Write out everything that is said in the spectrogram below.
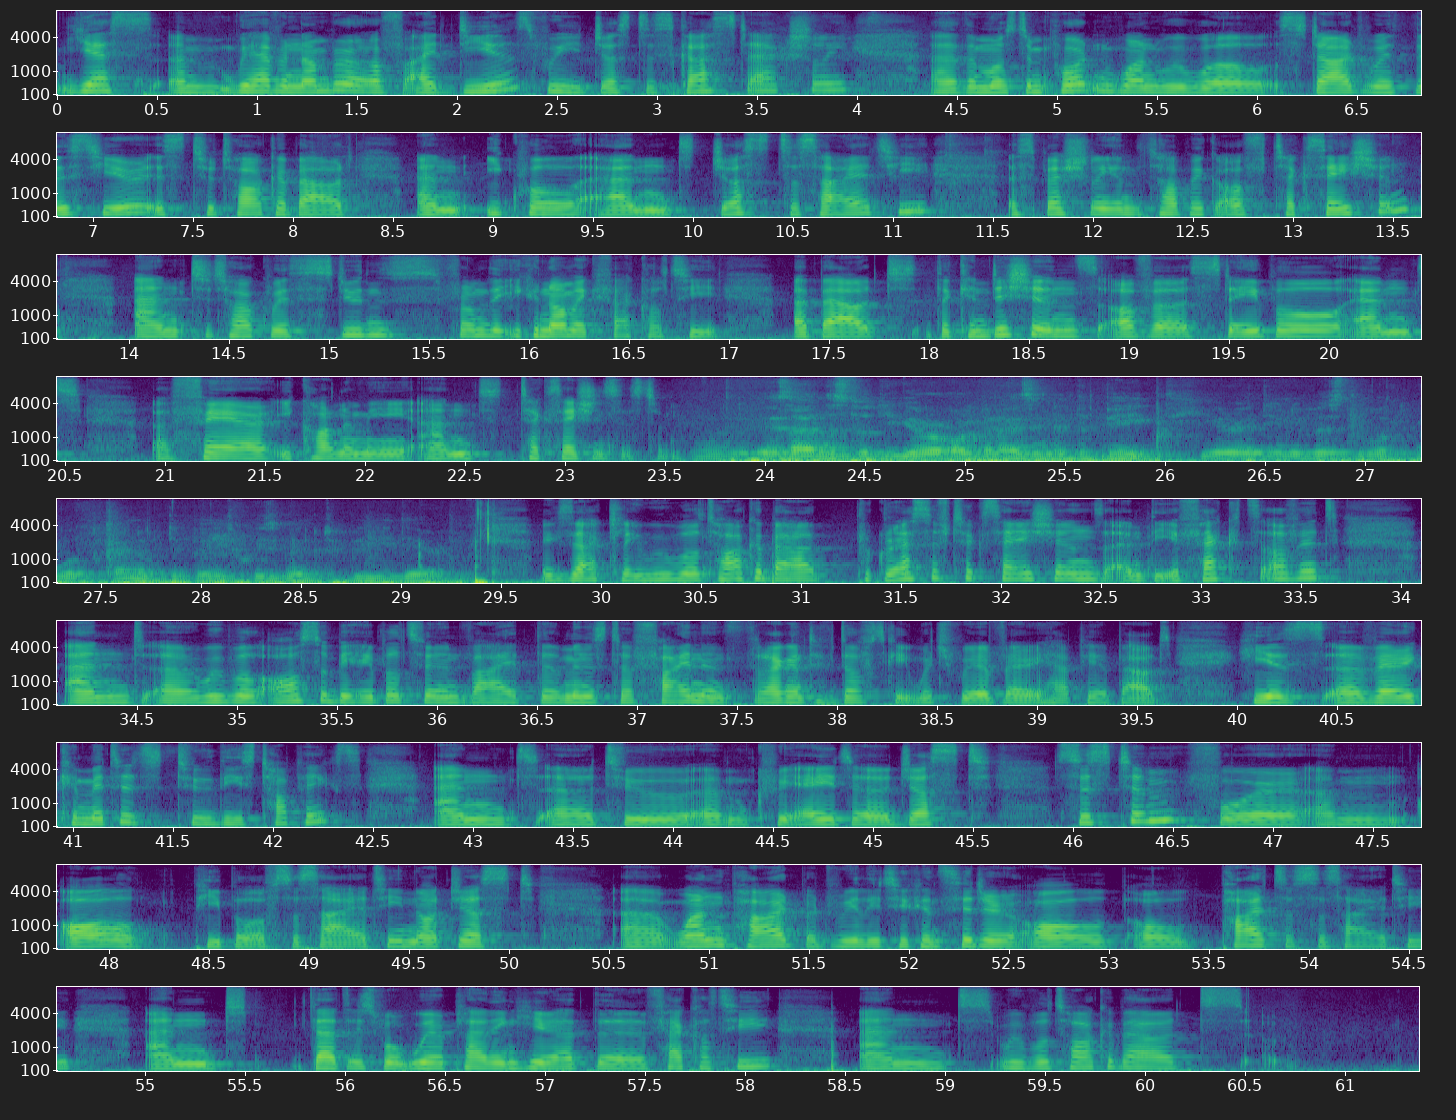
Yes, um, we have a number of ideas we just discussed actually. Uh, the most important one we will start with this year is to talk about an equal and just society, especially in the topic of taxation, and to talk with students from the economic faculty about the conditions of a stable and a fair economy and taxation system. As I understood, you're organizing a debate here at the university. What, what kind of debate? Who is going to be there? Exactly. We will talk about progressive taxations and the effects of it. And uh, we will also be able to invite the Minister of Finance, Dragan Tevdovski, which we are very happy about. He is uh, very committed to these topics and uh, to um, create a just system for um, all people of society, not just uh, one part, but really to consider all, all parts of society. And that is what we're planning here at the faculty. And we will talk about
